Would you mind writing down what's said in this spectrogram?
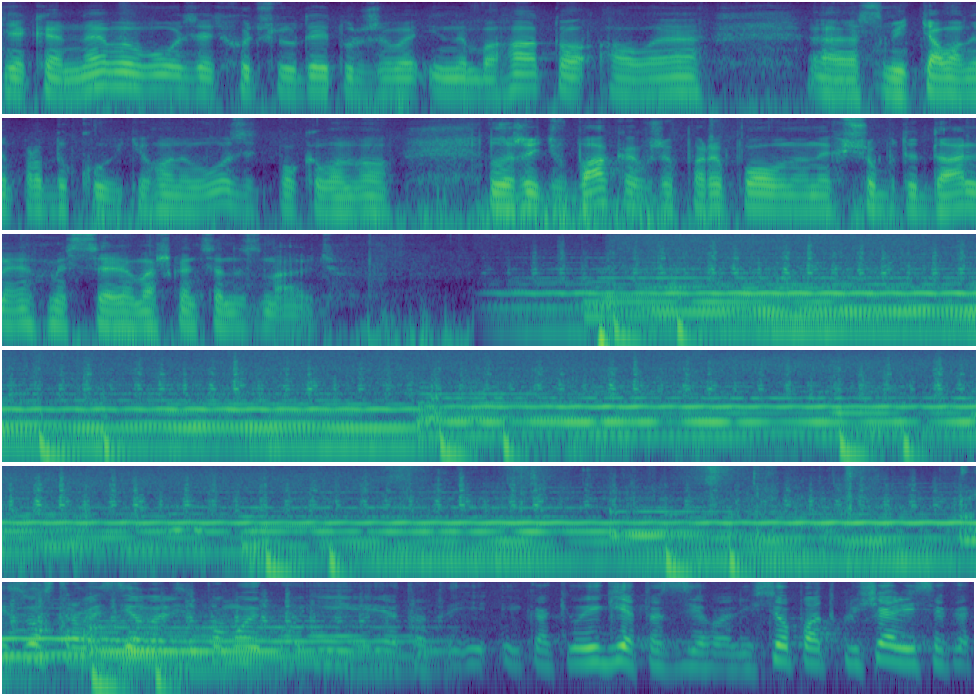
яке не вивозять, хоч людей тут живе і небагато, але е, сміття вони продукують, його не возять, поки воно лежить в баках вже переповнених. Що буде далі, місцеві мешканці не знають. из острова сделали помойку как его и гетто сделали. Все подключали, все,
